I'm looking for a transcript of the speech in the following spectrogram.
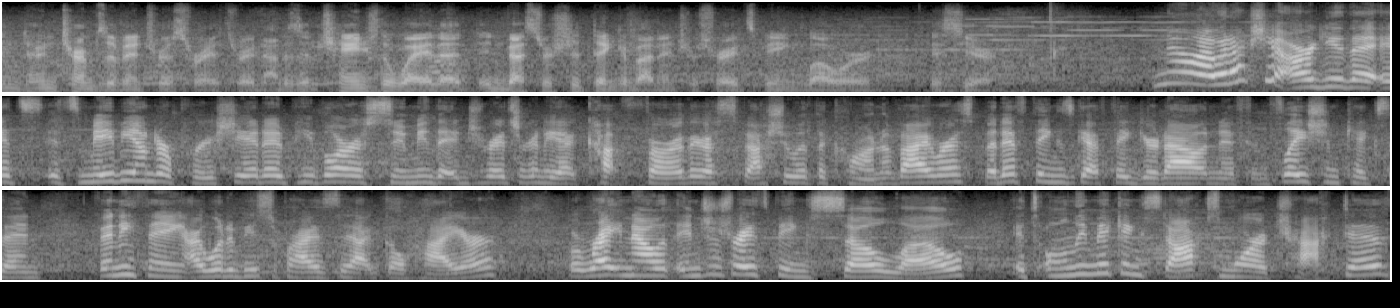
in, in terms of interest rates right now? Does it change the way that investors should think about interest rates being lowered this year? No, I would actually argue that it's it's maybe underappreciated. People are assuming that interest rates are going to get cut further, especially with the coronavirus. But if things get figured out and if inflation kicks in, if anything, I wouldn't be surprised to that go higher. But right now, with interest rates being so low, it's only making stocks more attractive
